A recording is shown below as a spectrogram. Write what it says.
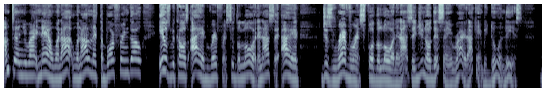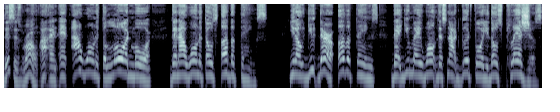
I'm telling you right now, when I when I let the boyfriend go, it was because I had reference to the Lord, and I said I had just reverence for the Lord, and I said, you know, this ain't right. I can't be doing this. This is wrong. I, and and I wanted the Lord more than I wanted those other things. You know, you there are other things that you may want that's not good for you. Those pleasures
